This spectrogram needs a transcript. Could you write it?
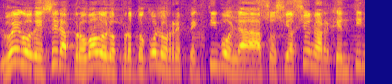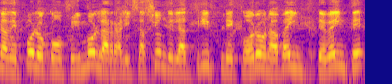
Luego de ser aprobados los protocolos respectivos, la Asociación Argentina de Polo confirmó la realización de la Triple Corona 2020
